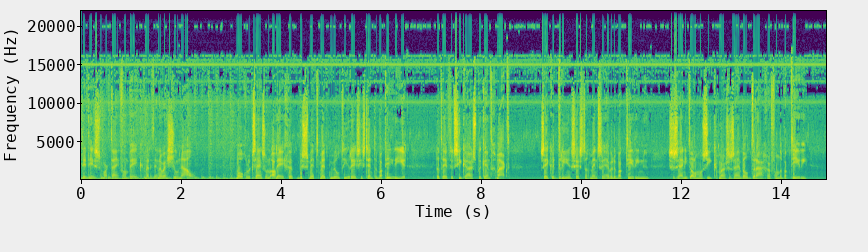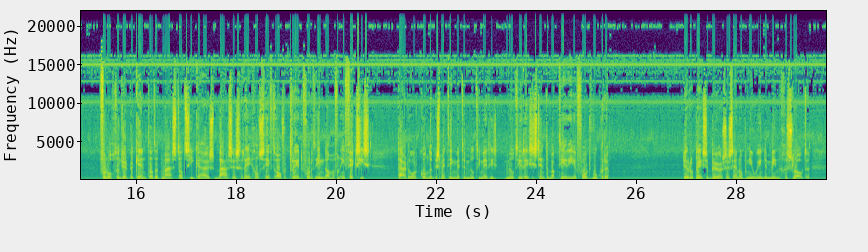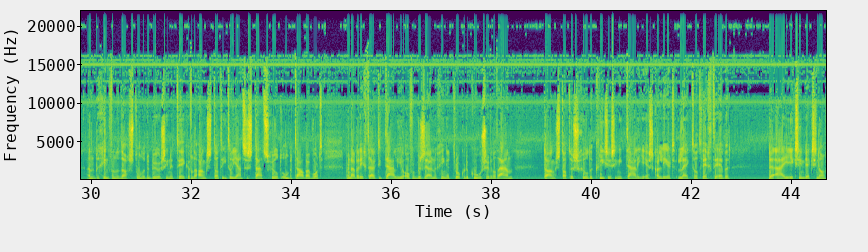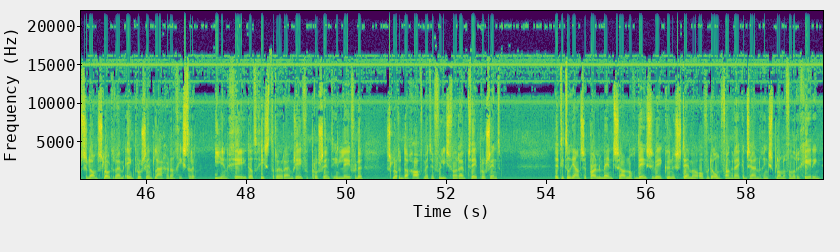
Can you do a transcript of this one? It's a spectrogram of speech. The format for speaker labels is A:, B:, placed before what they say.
A: Dit is Martijn van Beek met het NOS-journaal. Mogelijk zijn zo'n acht leven besmet met multiresistente bacteriën. Dat heeft het ziekenhuis bekendgemaakt. Zeker 63 mensen hebben de bacterie nu. Ze zijn niet allemaal ziek, maar ze zijn wel drager van de bacterie. Vanochtend werd bekend dat het Maastad ziekenhuis basisregels heeft overtreden voor het indammen van infecties. Daardoor kon de besmetting met de multiresistente bacteriën voortwoekeren. De Europese beurzen zijn opnieuw in de min gesloten. Aan het begin van de dag stonden de beurzen in het teken van de angst dat de Italiaanse staatsschuld onbetaalbaar wordt. Maar na berichten uit Italië over bezuinigingen trokken de koersen weer wat aan. De angst dat de schuldencrisis in Italië escaleert lijkt wat weg te ebben. De AEX-index in Amsterdam sloot ruim 1% lager dan gisteren. ING, dat gisteren ruim 7% inleverde, sloot de dag af met een verlies van ruim 2%. Het Italiaanse parlement zou nog deze week kunnen stemmen over de omvangrijke bezuinigingsplannen van de regering.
